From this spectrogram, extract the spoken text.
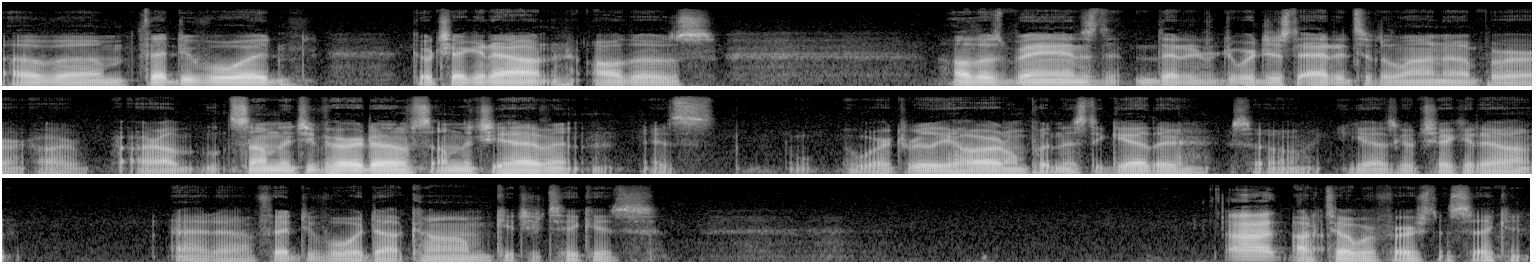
of um, Fet du Void. Go check it out. All those all those bands that, that were just added to the lineup are, are are some that you've heard of, some that you haven't. It's worked really hard on putting this together. So you guys go check it out at uh, fetduvoid.com. Get your tickets. uh, October 1st and 2nd.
